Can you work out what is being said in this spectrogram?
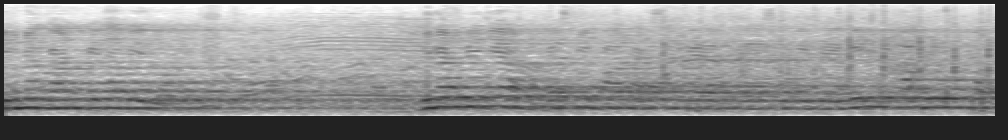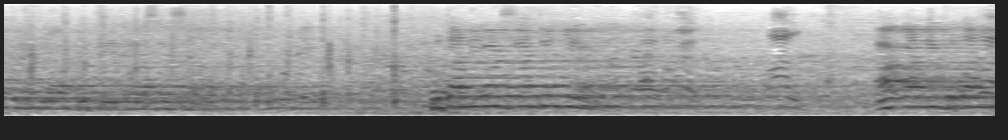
Digunakan pita biru. Dengan demikian, Festival SMPRS Komite G54 Pemda Putri telah selesai. Pertandingan selanjutnya akan dipertandingkan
